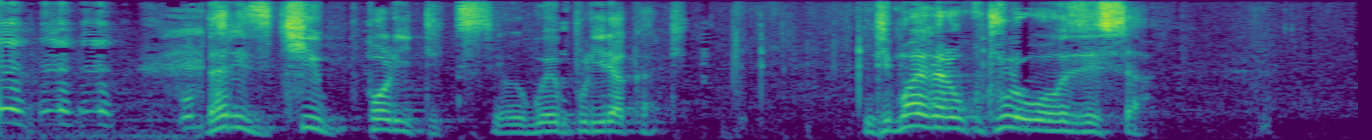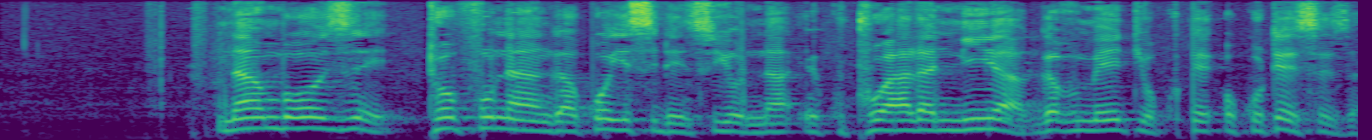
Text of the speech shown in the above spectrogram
that is cheap politics. Gwempulira kati. Nti mwagala okutulowoozesa nambooze tofunanga coincidence yonna ekutwala niya gavumenti okute- okuteeseza.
